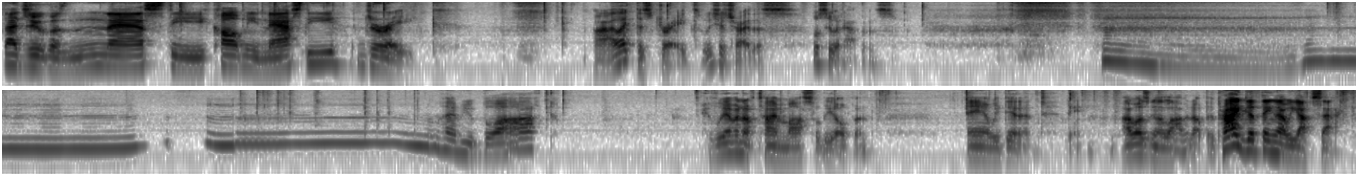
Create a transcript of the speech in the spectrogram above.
That juke was nasty. Called me Nasty Drake. Right, I like this Drake. So we should try this. We'll see what happens. Have you blocked? If we have enough time, Moss will be open. And we didn't. Dang. I was going to lob it up. Probably a good thing that we got sacked.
